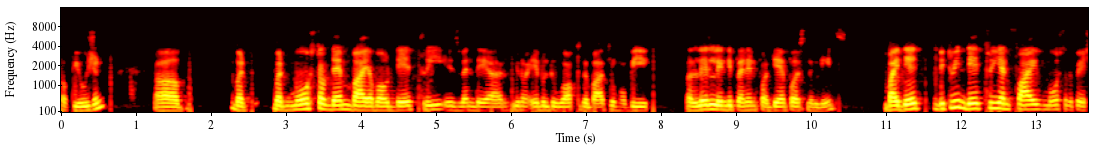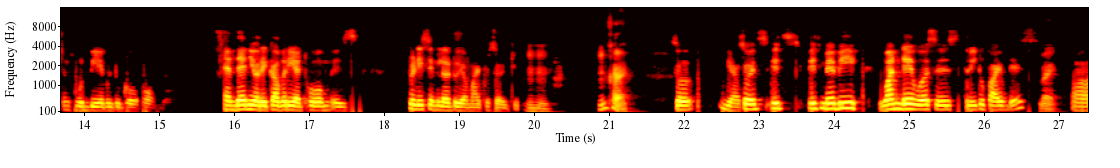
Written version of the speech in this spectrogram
a fusion. Uh, but but most of them by about day three is when they are, you know, able to walk to the bathroom or be a little independent for their personal needs. By day between day three and five, most of the patients would be able to go home and then your recovery at home is pretty similar to your microsurgery. Mm-hmm. Okay. So yeah, so it's it's it's maybe one day versus three to five days. Right. Um,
